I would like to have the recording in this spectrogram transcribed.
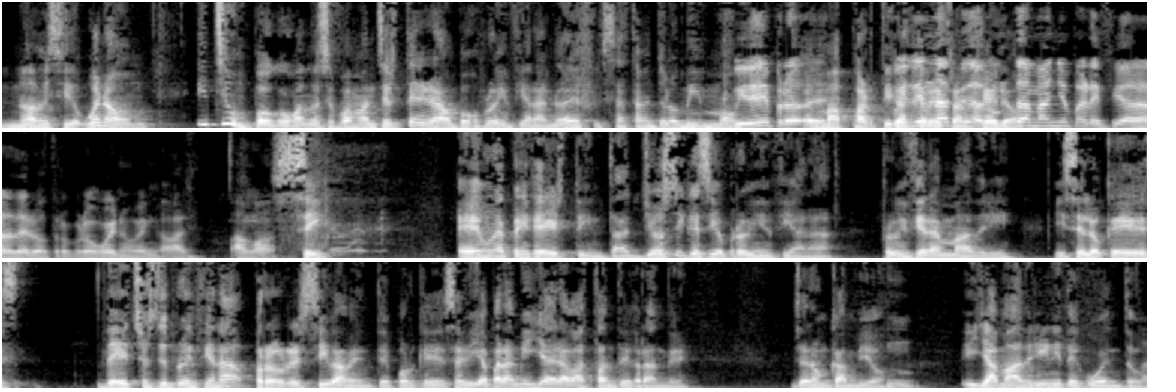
No habéis sido. Bueno, Ichi un poco, cuando se fue a Manchester era un poco provinciana, no es exactamente lo mismo. Fui de, pro- es más fui partidas de que el una ciudad de un tamaño parecido al del otro, pero bueno, venga, vale. Vamos. Sí, es una experiencia distinta. Yo sí que he sido provinciana, provinciana en Madrid, y sé lo que es. De hecho, soy provinciana progresivamente, porque Sevilla para mí ya era bastante grande. Ya era un cambio. Mm. Y ya Madrid ni te cuento.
